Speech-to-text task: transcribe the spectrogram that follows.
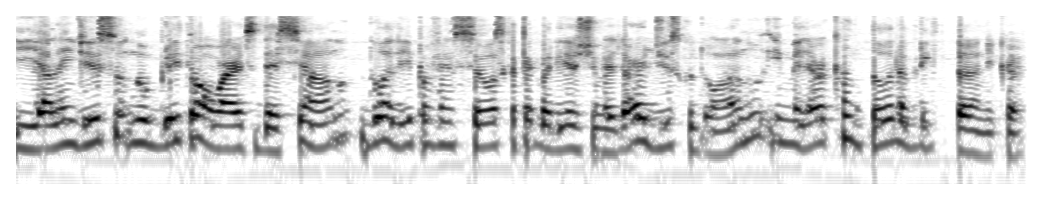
e além disso, no Brit Awards desse ano, Dua Lipa venceu as categorias de melhor disco do ano e melhor cantora britânica.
